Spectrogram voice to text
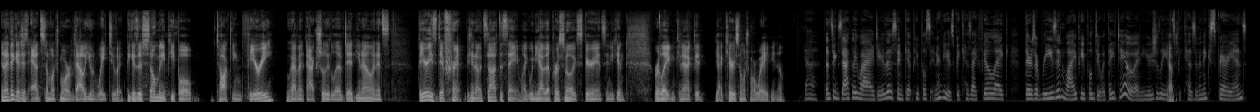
and I think it just adds so much more value and weight to it because there's so many people talking theory who haven't actually lived it, you know, and it's theory is different, you know, it's not the same. Like when you have that personal experience and you can relate and connect it, yeah, it carries so much more weight, you know. Yeah, that's exactly why I do this and get people's interviews because I feel like there's a reason why people do what they do. And usually Yep. it's because of an experience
